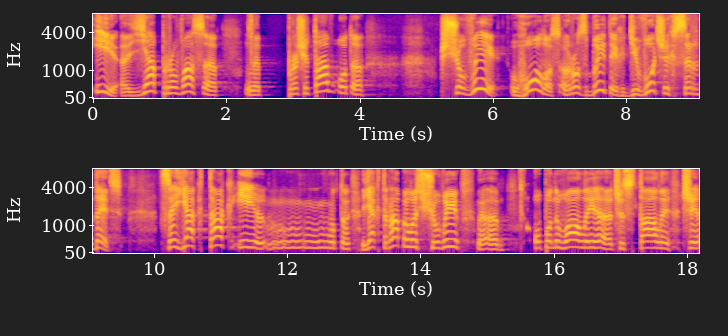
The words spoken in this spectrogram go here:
і я про вас прочитав, от. Що ви голос розбитих дівочих сердець. Це як так, і е, от як трапилось, що ви е, опанували е, чи стали, чи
